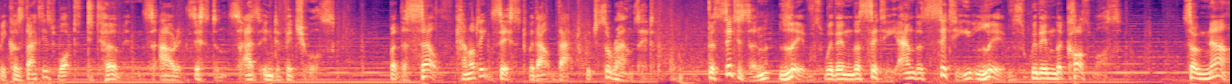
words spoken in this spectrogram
because that is what determines our existence as individuals. But the self cannot exist without that which surrounds it. The citizen lives within the city, and the city lives within the cosmos. So now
